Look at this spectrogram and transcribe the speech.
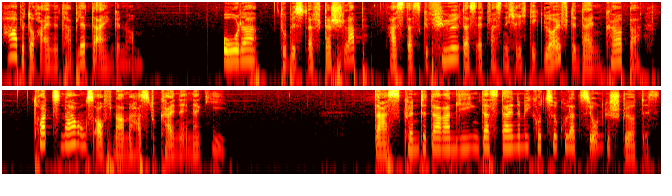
Habe doch eine Tablette eingenommen. Oder du bist öfter schlapp, hast das Gefühl, dass etwas nicht richtig läuft in deinem Körper. Trotz Nahrungsaufnahme hast du keine Energie. Das könnte daran liegen, dass deine Mikrozirkulation gestört ist.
